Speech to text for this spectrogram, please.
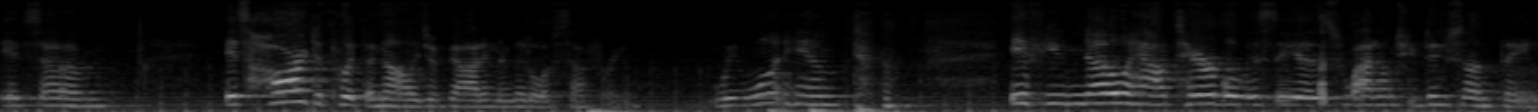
it's um, it's hard to put the knowledge of God in the middle of suffering. We want Him. To, if you know how terrible this is, why don't you do something?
